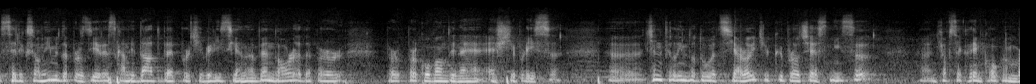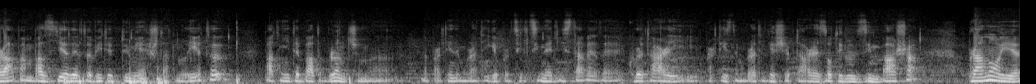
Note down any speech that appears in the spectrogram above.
seleksionimit dhe përzgjedhjes kandidatëve për qeverisjen vendore dhe për Kuvendin e Shqipërisë. Që në fillim do duhet të sqaroj që ky proces nisi, nëse kthejmë kokën mbrapa, mbas zgjedhjeve të vitit dy mijë e shtatëmbëdhjetë, pati një debat të brendshëm në Partinë Demokratike për cilësinë e listave dhe kryetari i Partisë Demokratike Shqiptare, zoti Lulzim Basha, pranoi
